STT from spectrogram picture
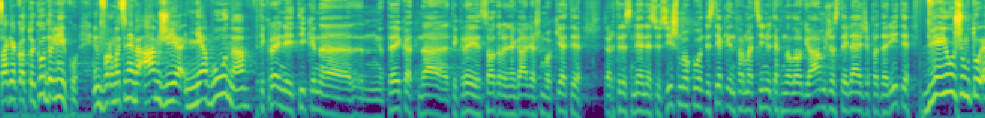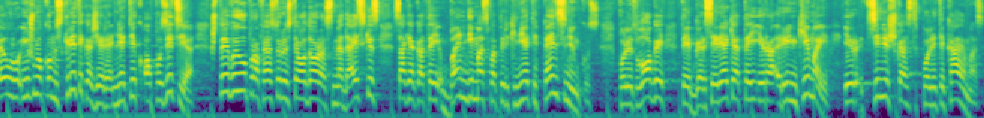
Sakė, kad tokių dalykų informacinėme amžiuje nebūna. Tikrai neįtikina tai, kad, na, tikrai sodra negali išmokėti per tris mėnesius išmokų. Vis tiek informacinių technologijų amžius tai leidžia padaryti. 200 eurų išmokoms kritika žiūrė ne tik opozicija. Štai VAU profesorius Teodoras Medaiskis sakė, kad tai bandymas papirkinėti pensininkus. Politologai taip garsiai reikia, tai yra rinkimai ir ciniškas politikavimas.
